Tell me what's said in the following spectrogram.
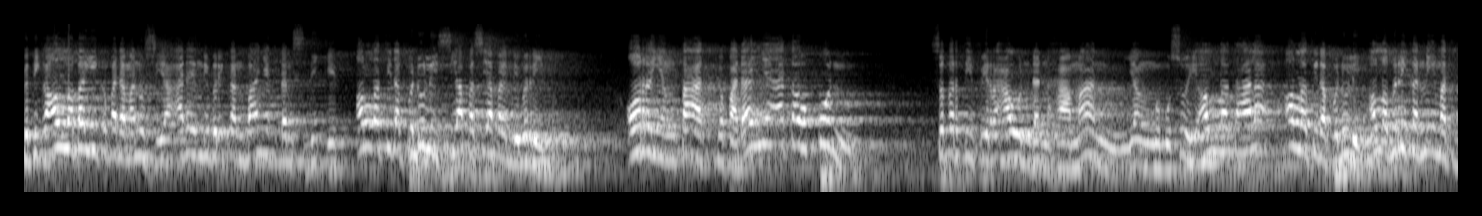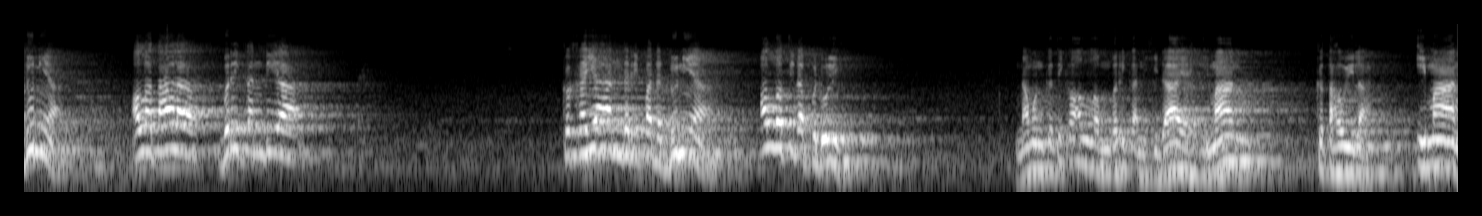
ketika Allah bagi kepada manusia, ada yang diberikan banyak dan sedikit. Allah tidak peduli siapa-siapa yang diberi itu. Orang yang taat kepadanya ataupun seperti Fir'aun dan Haman yang memusuhi Allah Ta'ala Allah tidak peduli Allah berikan nikmat dunia Allah Ta'ala berikan dia kekayaan daripada dunia. Allah tidak peduli. Namun ketika Allah memberikan hidayah iman ketahuilah iman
